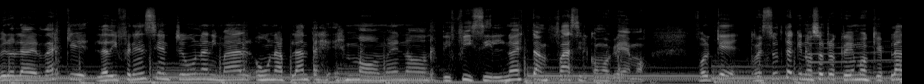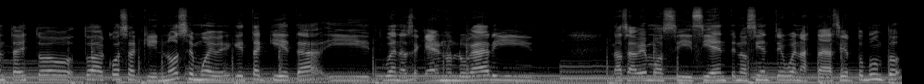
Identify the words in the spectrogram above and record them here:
pero la verdad es que la diferencia entre un animal o una planta es, más o menos difícil, no es tan fácil como creemos. ¿Por qué? Resulta que nosotros creemos que planta es toda cosa que no se mueve, que está quieta y bueno, se queda en un lugar y no sabemos si siente o no siente, bueno, hasta cierto punto.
